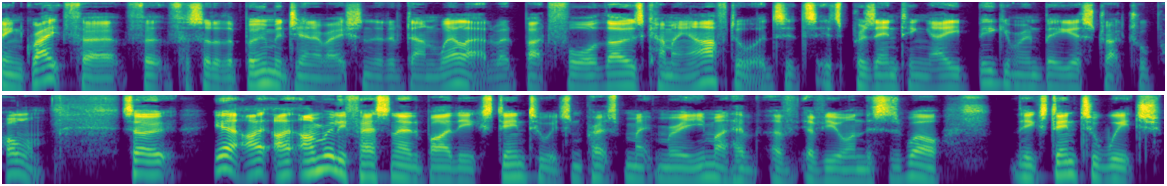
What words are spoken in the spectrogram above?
been great for, for, for sort of the boomer generation that have done well out of it, but for those coming afterwards, it's it's presenting a bigger and bigger structural problem. So yeah, I, am really fascinated by the extent to which, and perhaps Marie, you might have a, a view on this as well, the extent to which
